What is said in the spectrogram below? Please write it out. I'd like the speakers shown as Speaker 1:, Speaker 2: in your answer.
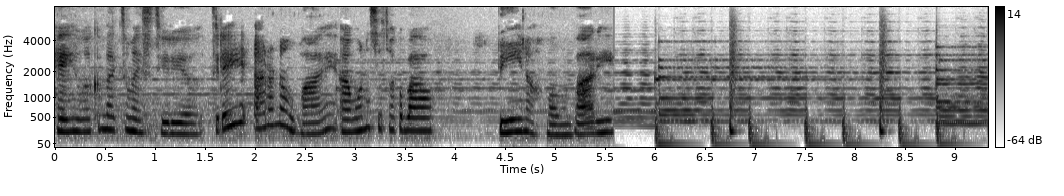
Speaker 1: Hey, welcome back to my studio. Today, I don't know why, I wanted to talk about being a homebody.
